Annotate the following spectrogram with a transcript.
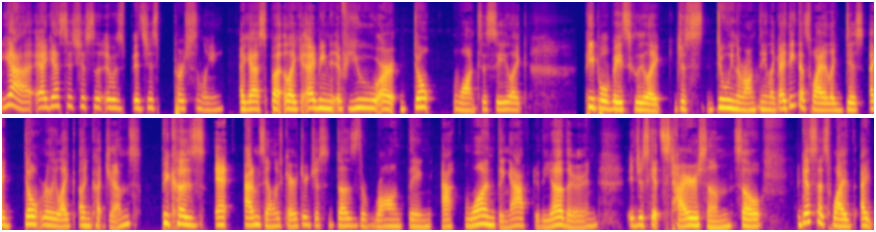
yeah i guess it's just it was it's just personally i guess but like i mean if you are don't want to see like people basically like just doing the wrong thing. Like I think that's why I like dis I don't really like Uncut Gems because A- Adam Sandler's character just does the wrong thing at one thing after the other and it just gets tiresome. So I guess that's why I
